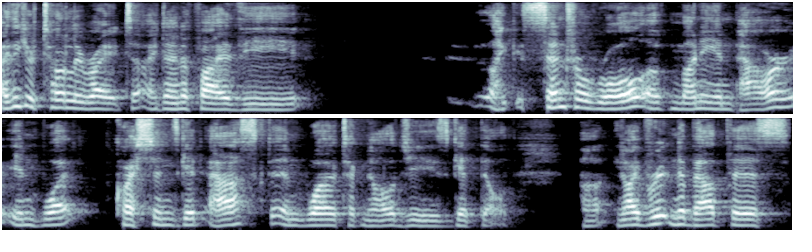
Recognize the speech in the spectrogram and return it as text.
I think you're totally right to identify the like central role of money and power in what questions get asked and what technologies get built. Uh, you know, I've written about this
